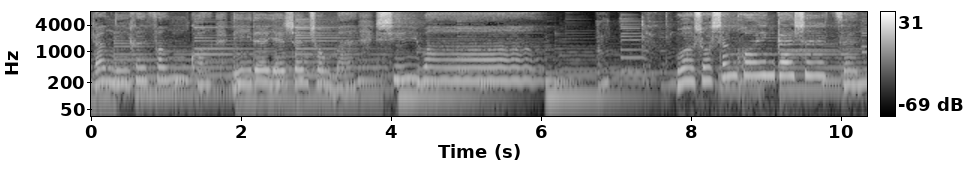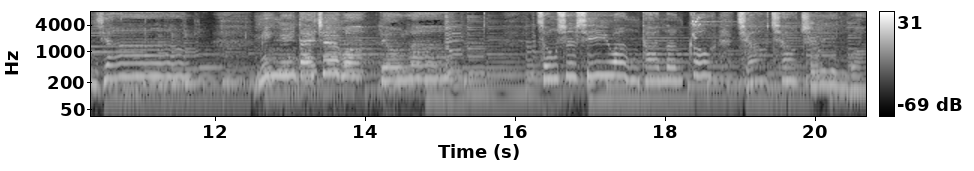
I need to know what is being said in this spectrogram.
让你很疯狂，你的眼神充满希望。我说生活应该是怎样？命运带着我流浪。总是希望它能够悄悄指引我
